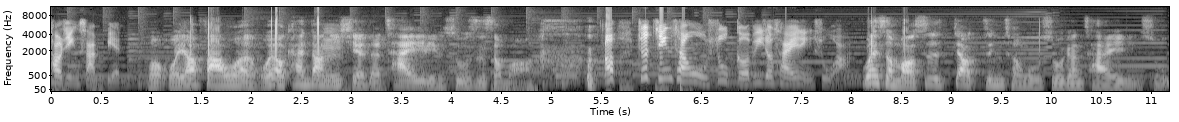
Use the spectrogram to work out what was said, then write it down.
靠近山边，我我要发问，我有看到你写的蔡依林树是什么？哦，就金城武术隔壁就蔡依林树啊。为什么是叫金城武术跟蔡依林树？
